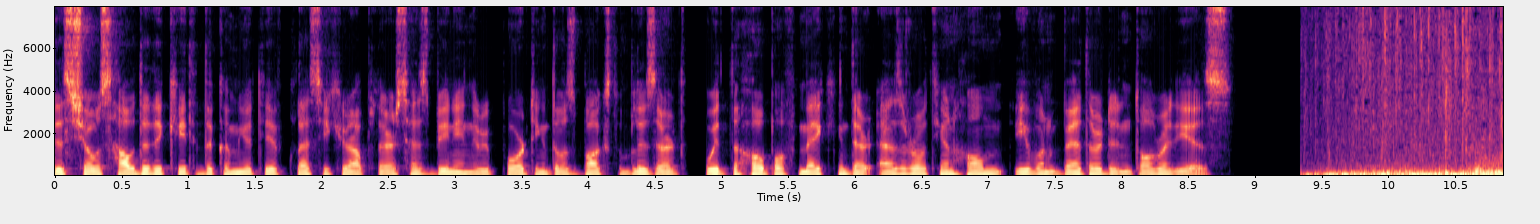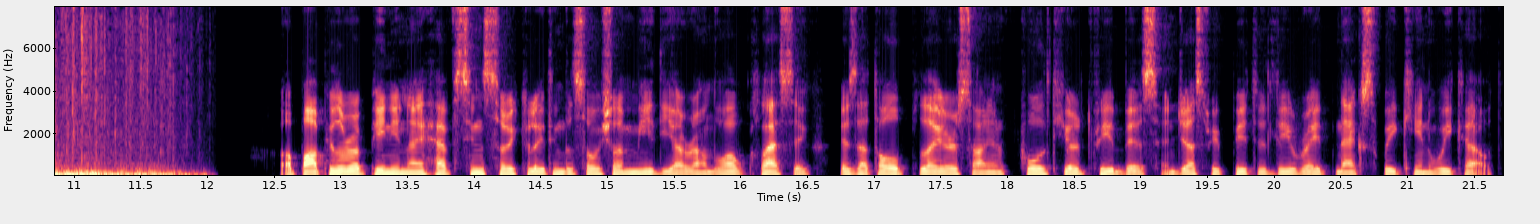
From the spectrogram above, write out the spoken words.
This shows how dedicated the community of Classic Era players has been in reporting those bugs to Blizzard, with the hope of making their Azerothian home even better than it already is. A popular opinion I have seen circulating the social media around WoW Classic is that all players are in full tier 3 bis and just repeatedly raid Naxx week in week out.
